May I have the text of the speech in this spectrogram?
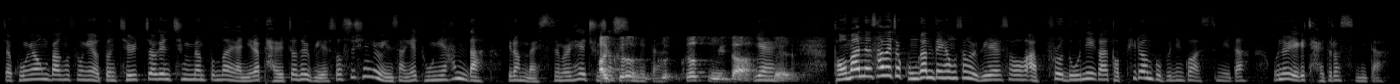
자, 공영방송의 어떤 질적인 측면뿐만 아니라 발전을 위해서 수신료 인상에 동의한다 이런 말씀을 아, 해주셨습니다. 그렇, 그, 그렇습니다. 예. 네. 더 많은 사회적 공감대 형성을 위해서 앞으로 논의가 더 필요한 부분인 것 같습니다. 오늘 얘기 잘 들었습니다.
